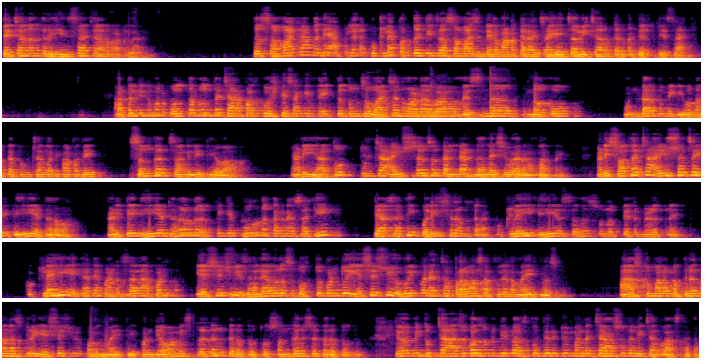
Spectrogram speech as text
त्याच्यानंतर हिंसाचार वाढला. तर समाजामध्ये आपल्याला कुठल्या पद्धतीचा समाज निर्माण करायचा याचा विचार करणं गरजेचं आहे. आता मी तुम्हाला बोलता बोलता चार पाच गोष्टी सांगितल्या. एक तर तुमचं वाचन वाढावा व्यसन नको. हुंडा तुम्ही घेऊ नका तुमच्या लग्नामध्ये. संगत चांगली ठेवा. आणि यातून तुमच्या आयुष्याचं कल्याण झाल्याशिवाय राहणार नाही. आणि स्वतःच्या आयुष्याचं एक ध्येय ठरवा. आणि ते ध्येय ठरवलं की ते पूर्ण करण्यासाठी त्यासाठी परिश्रम करा. कुठलंही ध्येय सहज सुलभतेने मिळत नाही. कुठल्याही एखाद्या माणसाला आपण यशस्वी झाल्यावरच बघतो पण तो यशस्वी होईपर्यंतचा प्रवास आपल्याला माहीत नसतो. आज तुम्हाला मकरंदानासपुरी यशस्वी म्हणून माहिती आहे. पण जेव्हा मी स्ट्रगल करत होतो संघर्ष करत होतो तेव्हा मी तुमच्या आजूबाजूने गेलो असतो तरी तुम्ही मला चहा सुद्धा विचारला असता का?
